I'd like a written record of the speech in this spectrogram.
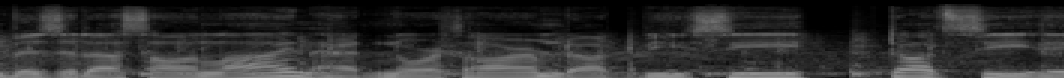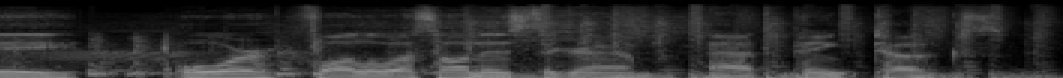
Visit us online at northarm.bc.ca or follow us on Instagram at Pink Tugs.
